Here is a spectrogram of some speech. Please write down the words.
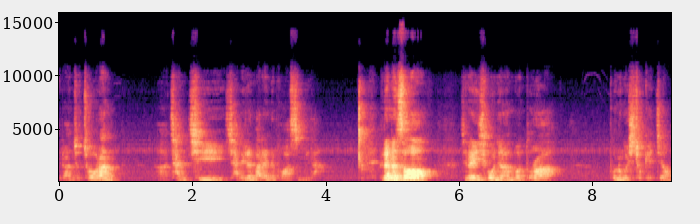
이러한 조촐한 아, 잔치 자리를 마련해 보았습니다. 그러면서 지난 25년 한번 돌아보는 것이 좋겠죠.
